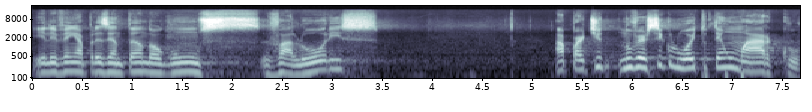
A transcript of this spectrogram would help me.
Ele vem apresentando alguns valores. A partir no versículo 8 tem um marco.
